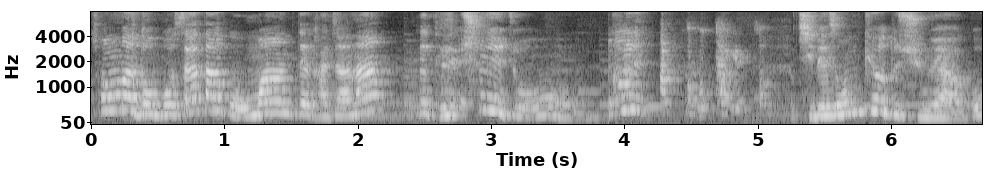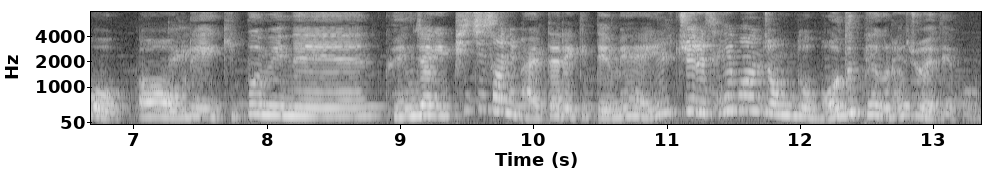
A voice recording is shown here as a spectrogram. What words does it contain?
정말 너 뭐 싸다고 5만 원대 가잖아? 그냥 대충 해줘. 그건 아까 못하겠죠? 집에서 홈케어도 중요하고 어, 우리 기쁨이는 굉장히 피지선이 발달했기 때문에 일주일에 세 번 정도 머드팩을 해줘야 되고.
